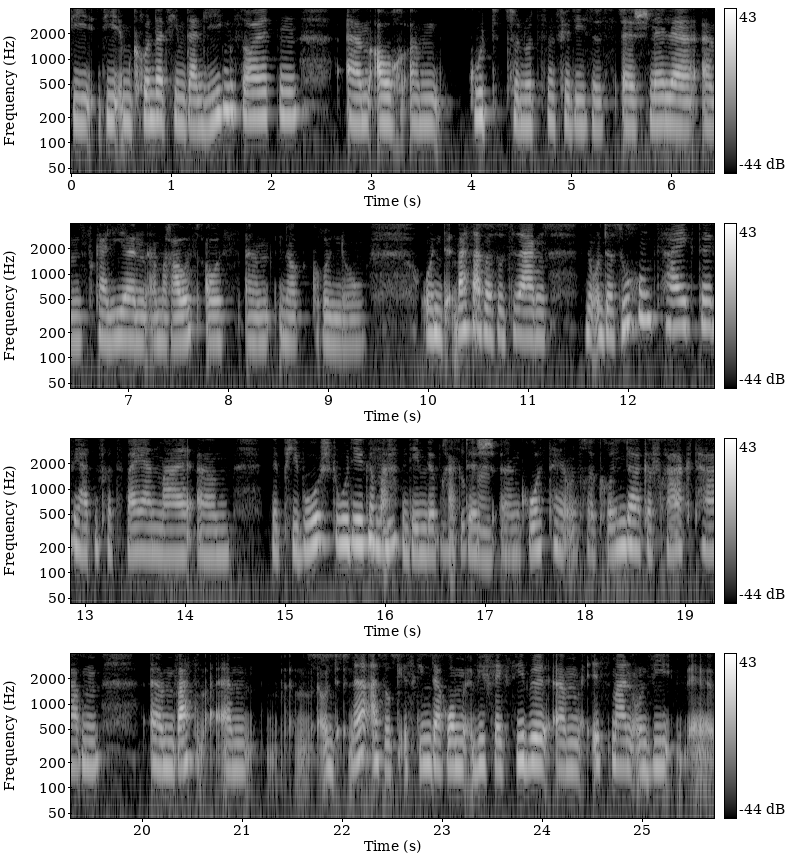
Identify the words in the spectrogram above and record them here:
die, die im Gründerteam dann liegen sollten, ähm, auch ähm, gut zu nutzen für dieses äh, schnelle ähm, Skalieren ähm, raus aus ähm, einer Gründung. Und was aber sozusagen eine Untersuchung zeigte, wir hatten vor zwei Jahren mal ähm, eine Pivot-Studie mhm. gemacht, mhm. in dem wir praktisch Super. einen Großteil unserer Gründer gefragt haben, ähm, was ähm, und ne, also es ging darum, wie flexibel ähm, ist man und wie, äh,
